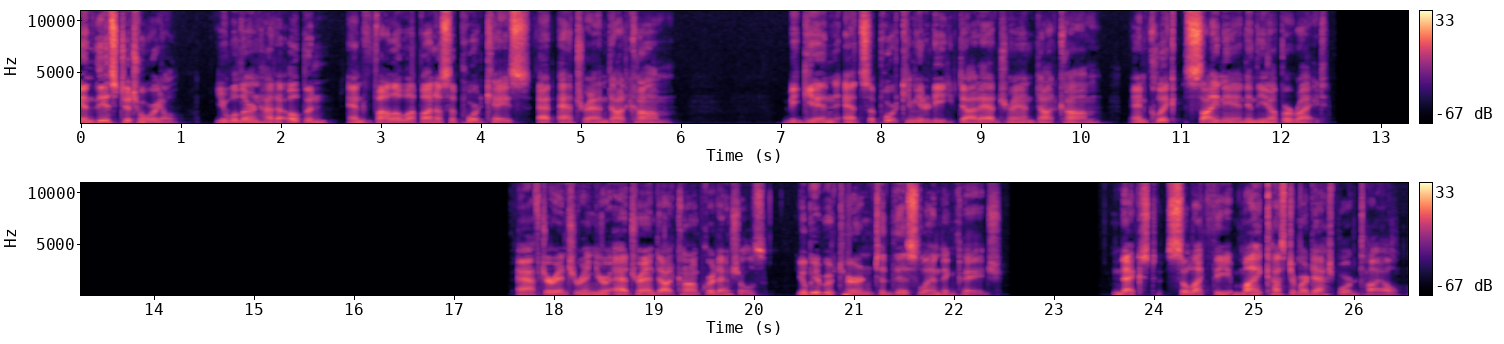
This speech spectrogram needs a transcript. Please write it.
In this tutorial, you will learn how to open and follow up on a support case at adtran.com. Begin at supportcommunity.adtran.com and click Sign In in the upper right. After entering your adtran.com credentials, you'll be returned to this landing page. Next, select the My Customer Dashboard tile,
